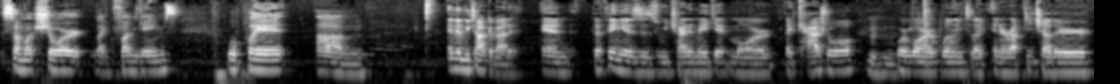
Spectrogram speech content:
somewhat short, like fun games. We'll play it, um, and then we talk about it. And the thing is, is we try to make it more like casual. Mhm. We're more willing to like interrupt each other.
